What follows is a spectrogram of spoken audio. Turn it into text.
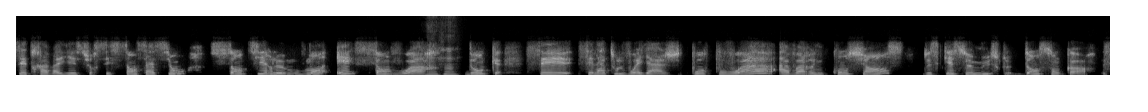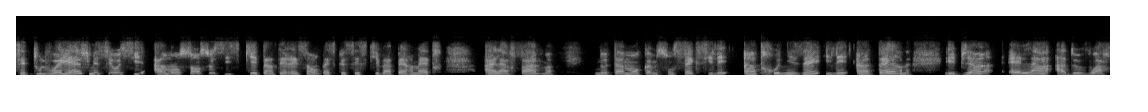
c'est travailler sur ses sensations, sentir le mouvement et s'en voir. Mm-hmm. Donc, c'est, c'est là tout le voyage. Pour pouvoir avoir une conscience de ce qu'est ce muscle dans son corps. C'est tout le voyage, mais c'est aussi, à mon sens aussi, ce qui est intéressant parce que c'est ce qui va permettre à la femme, notamment comme son sexe, il est intronisé, il est interne, eh bien, elle a à devoir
